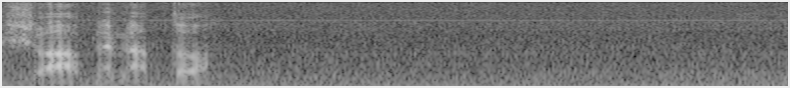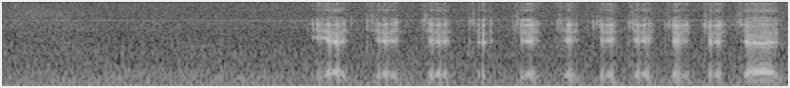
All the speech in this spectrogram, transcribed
Šlápnem na to. Jeď, jeď, jeď, jeď, jeď, jeď, jeď, jeď, jeď, jeď, jeď.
